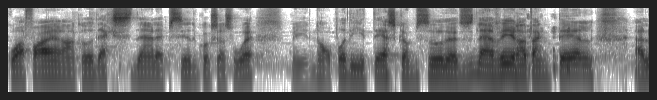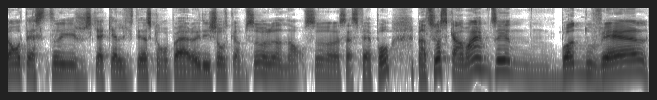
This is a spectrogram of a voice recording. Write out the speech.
quoi faire en cas d'accident à la piscine, quoi que ce soit. Mais non, pas des tests comme ça, du navire en tant que tel. Allons tester jusqu'à quelle vitesse qu'on peut aller, des choses comme ça. Non, ça, ça se fait pas. Mais en tout cas, c'est quand même une bonne nouvelle.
